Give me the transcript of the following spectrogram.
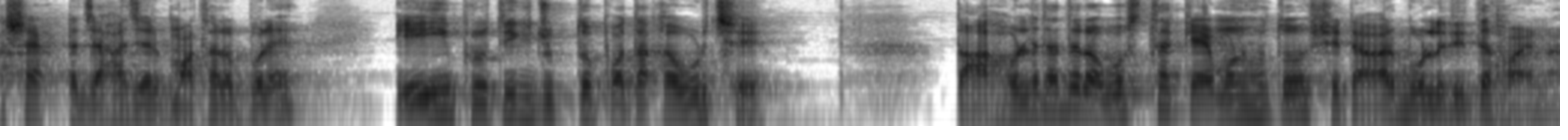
আসা একটা জাহাজের মাথার ওপরে এই প্রতীকযুক্ত পতাকা উড়ছে, তাহলে তাদের অবস্থা কেমন হতো সেটা আর বলে দিতে হয় না।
